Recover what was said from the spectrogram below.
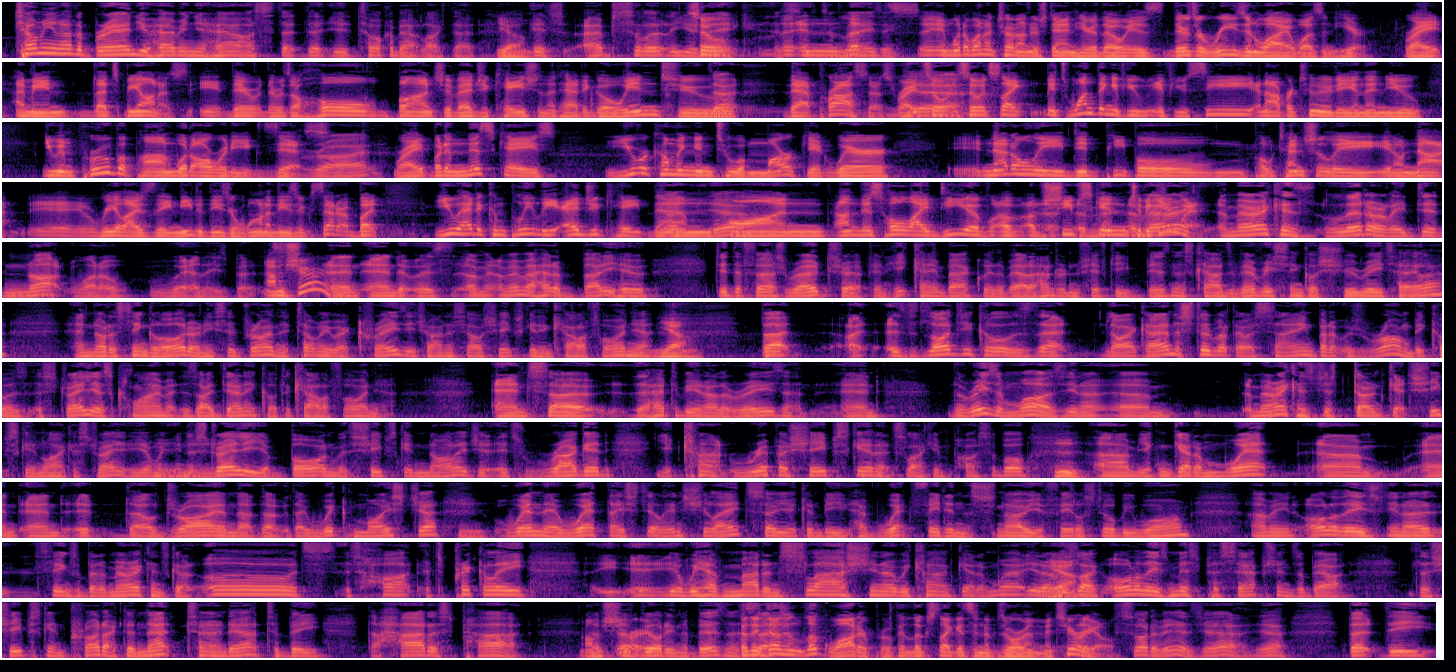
Tell me another brand you have in your house that, that you talk about like that. Yeah. It's absolutely so, unique. it's, and it's amazing. and what I want to try to understand here, though, is there's a reason why it wasn't here, right? I mean, let's be honest. It, there, there was a whole bunch of education that had to go into That- that process, right? So, Yeah. so it's like it's one thing if you if you see an opportunity and then you you improve upon what already exists. Right. Right. But in this case, you were coming into a market where eh, not only did people potentially, you know, not uh, realize they needed these or wanted these, et cetera, but you had to completely educate them yeah. on on this whole idea of, of, of uh, sheepskin to begin Ameri- with. Americans literally did not want to wear these boots. I'm sure. And and it was. I, mean, I remember I had a buddy who did the first road trip, and he came back with about 150 business cards of every single shoe retailer. And not a single order. And he said, Brian, they tell me we're crazy trying to sell sheepskin in California. Yeah. But I, as logical as that, like I understood what they were saying, but it was wrong because Australia's climate is identical to California. And so there had to be another reason. And the reason was, you know, um, Americans just don't get sheepskin like Australia. You know, In Australia, you're born with sheepskin knowledge. It's rugged. You can't rip a sheepskin. It's like impossible. Um, you can get them wet. Um, and and it, they'll dry and they, they, they wick moisture. Hmm. When they're wet, they still insulate, so you can be have wet feet in the snow. Your feet will still be warm. I mean, all of these, you know, things. But Americans go, oh, it's it's hot, it's prickly. You know, we have mud and slush. You know, we can't get them wet. You know, Yeah. it's like all of these misperceptions about the sheepskin product, and that turned out to be the hardest part I'm of, sure. of building the business Because it doesn't look waterproof. It looks like it's an absorbent material. Sort of is, yeah, yeah. But the,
